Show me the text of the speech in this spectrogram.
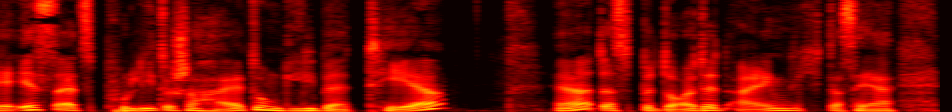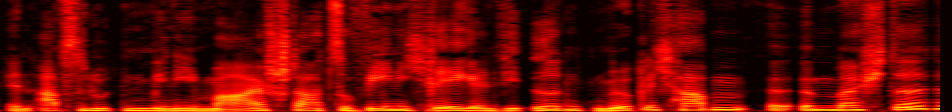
Der ist als politische Haltung libertär. Ja, das bedeutet eigentlich, dass er in absoluten Minimalstaat so wenig Regeln wie irgend möglich haben äh, möchte.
